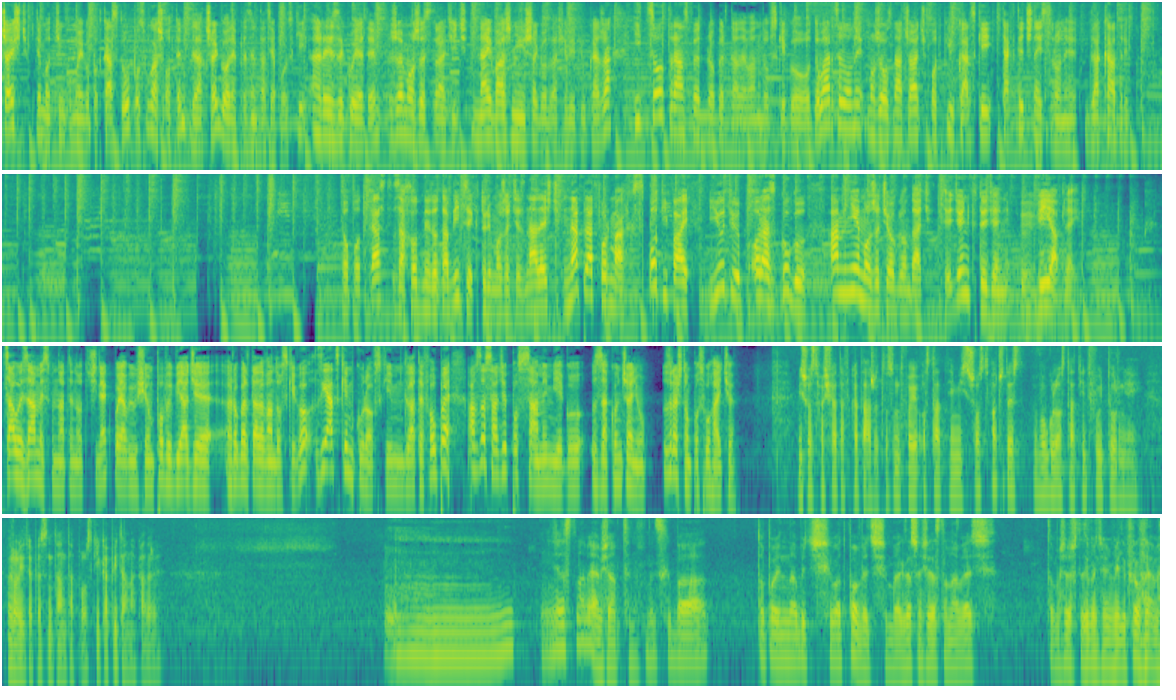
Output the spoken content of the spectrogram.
Cześć, w tym odcinku mojego podcastu posłuchasz o tym, dlaczego reprezentacja Polski ryzykuje tym, że może stracić najważniejszego dla siebie piłkarza i co transfer Roberta Lewandowskiego do Barcelony może oznaczać od piłkarskiej, taktycznej strony dla kadry. To podcast Zachodny do Tablicy, który możecie znaleźć na platformach Spotify, YouTube oraz Google, a mnie możecie oglądać tydzień w tydzień w Viaplay. Cały zamysł na ten odcinek pojawił się po wywiadzie Roberta Lewandowskiego z Jackiem Kurowskim dla TVP, a w zasadzie po samym jego zakończeniu. Zresztą posłuchajcie. Mistrzostwa Świata w Katarze to są Twoje ostatnie mistrzostwa, czy to jest w ogóle ostatni Twój turniej w roli reprezentanta Polski, kapitana kadry? Mm, nie zastanawiałem się nad tym, więc chyba to powinna być chyba odpowiedź, bo jak zacznę się zastanawiać, to myślę, że wtedy będziemy mieli problemy.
